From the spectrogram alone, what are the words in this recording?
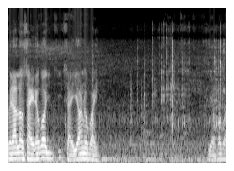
เวลาเราใส่แล้วก็ใส่ย้อนเข้าไปเดี๋ยวเข้าไป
